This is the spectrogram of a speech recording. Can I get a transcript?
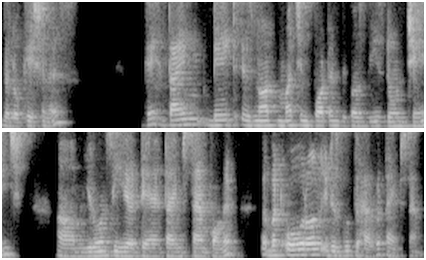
the location is okay? Time date is not much important because these don't change. Um, you don't see a time stamp on it but overall it is good to have a timestamp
